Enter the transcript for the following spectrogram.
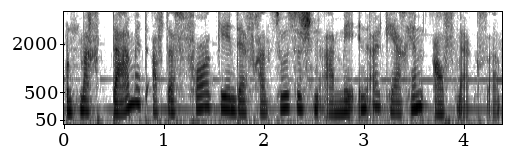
und macht damit auf das Vorgehen der französischen Armee in Algerien aufmerksam.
